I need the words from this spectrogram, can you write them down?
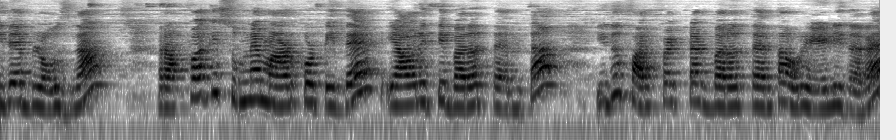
ಇದೇ ಬ್ಲೌಸ್ನ ರಫ್ ಆಗಿ ಸುಮ್ಮನೆ ಮಾಡಿಕೊಟ್ಟಿದ್ದೆ. ಯಾವ ರೀತಿ ಬರುತ್ತೆ ಅಂತ. ಇದು ಪರ್ಫೆಕ್ಟಾಗಿ ಬರುತ್ತೆ ಅಂತ ಅವ್ರು ಹೇಳಿದ್ದಾರೆ.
